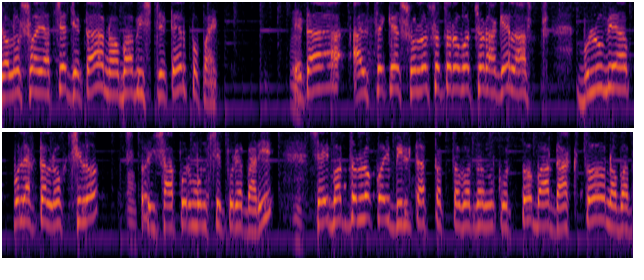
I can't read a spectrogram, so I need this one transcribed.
জলাশয় আছে যেটা নবাব স্টেটের প্রপার্টি এটা আজ থেকে ষোলো সতেরো বছর আগে লাস্ট বুলুমিয়া বলে একটা লোক ছিল ওই শাহপুর মুন্সিপুরে বাড়ি। সেই ভদ্রলোক ওই বিলটার তত্ত্বাবধান করতো বা ডাকতো নবাব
